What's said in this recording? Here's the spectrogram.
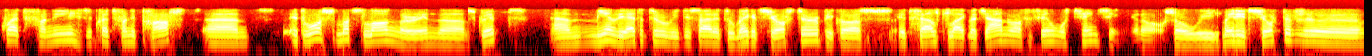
quite funny. It's a quite funny part, and it was much longer in the script. And me and the editor, we decided to make it shorter because it felt like the genre of the film was changing, you know. So we made it shorter uh,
